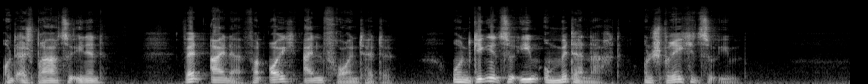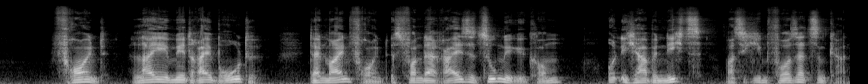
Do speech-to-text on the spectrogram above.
Und er sprach zu ihnen, wenn einer von euch einen Freund hätte und ginge zu ihm um Mitternacht und spräche zu ihm, Freund, leihe mir drei Brote, denn mein Freund ist von der Reise zu mir gekommen und ich habe nichts was ich ihm vorsetzen kann.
